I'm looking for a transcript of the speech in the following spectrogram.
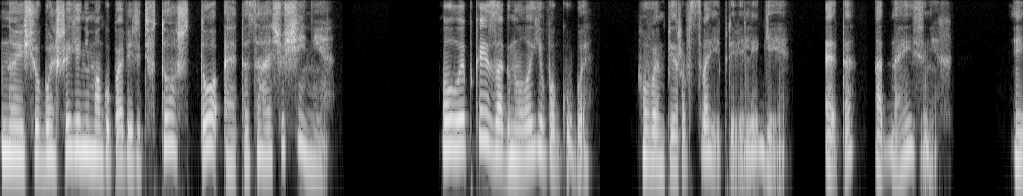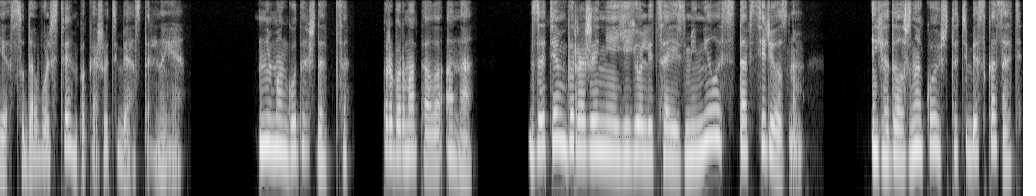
«Но еще больше я не могу поверить в то, что это за ощущение». Улыбка изогнула его губы. У вампиров свои привилегии. Это одна из них. я с удовольствием покажу тебе остальные. «Не могу дождаться», — пробормотала она. Затем выражение ее лица изменилось, став серьезным. «Я должна кое-что тебе сказать».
